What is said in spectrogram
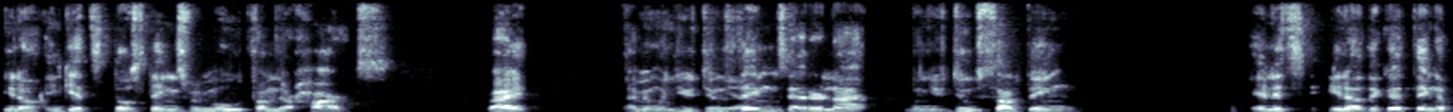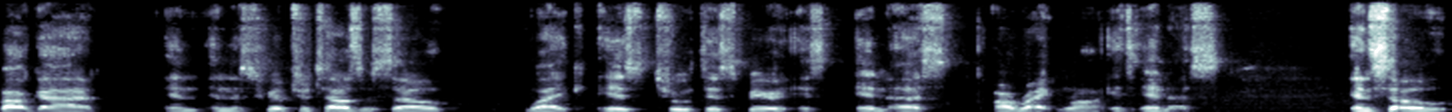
you know and get those things removed from their hearts, right? I mean, when you do yeah. things that are not when you do something, and it's you know the good thing about God and and the Scripture tells us so like his truth his spirit is in us our right wrong it's in us and so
